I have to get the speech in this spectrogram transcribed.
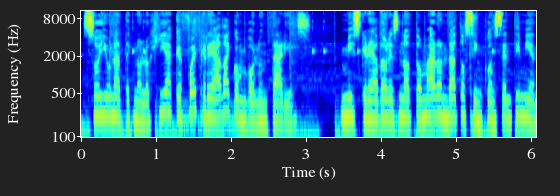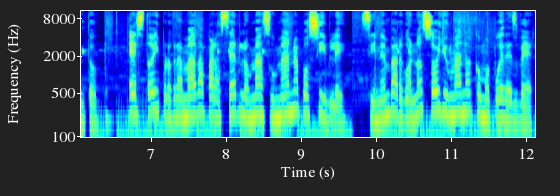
Soy una tecnología que fue creada con voluntarios. Mis creadores no tomaron datos sin consentimiento. Estoy programada para ser lo más humana posible, sin embargo no soy humana como puedes ver.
